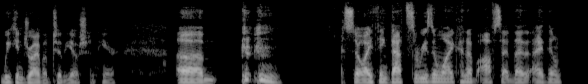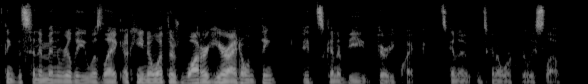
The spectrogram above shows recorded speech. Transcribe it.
we can drive up to the ocean here. Um so i think that's the reason why i kind of offset that. I don't think the cinnamon really was like okay you know what? There's water here. I don't think it's going to be very quick. It's to it's to work really slow.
